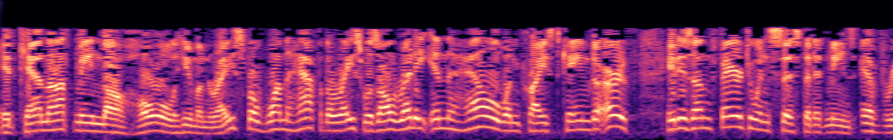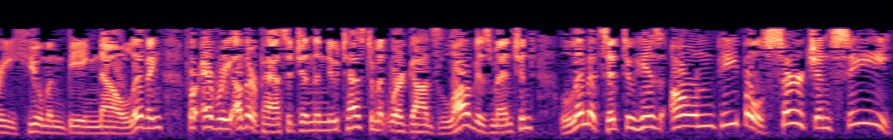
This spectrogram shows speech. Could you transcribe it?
It cannot mean the whole human race, for one half of the race was already in hell when Christ came to earth. It is unfair to insist that it means every human being now living, for every other passage in the New Testament where God's love is mentioned limits it to His own people. Search and see.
